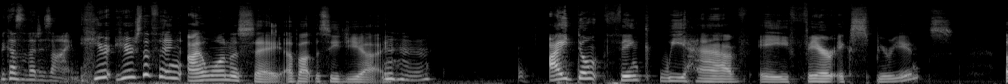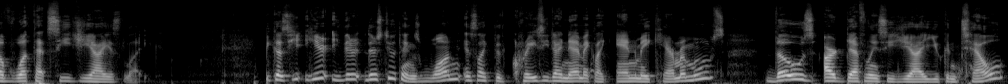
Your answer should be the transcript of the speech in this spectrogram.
Because of the design. Here, here's the thing I want to say about the CGI. I don't think we have a fair experience of what that CGI is like. Because he, here, there, there's two things. One is like the crazy dynamic, like anime camera moves. Those are definitely CGI. You can tell,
